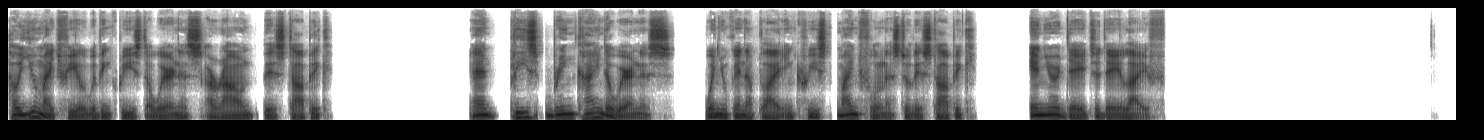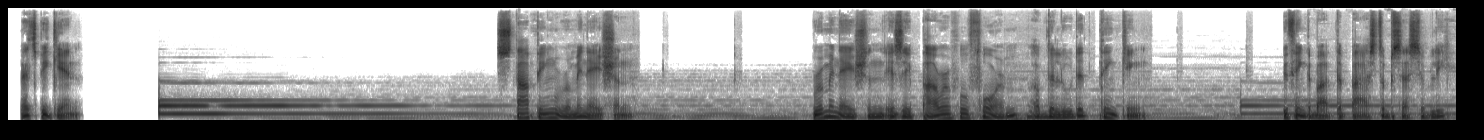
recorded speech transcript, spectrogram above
how you might feel with increased awareness around this topic, and please bring kind awareness when you can apply increased mindfulness to this topic in your day to day life. Let's begin. Stopping rumination. Rumination is a powerful form of deluded thinking. You think about the past obsessively,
